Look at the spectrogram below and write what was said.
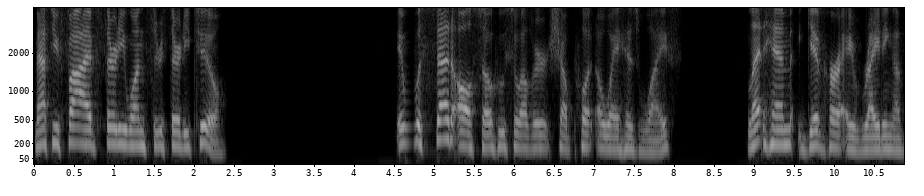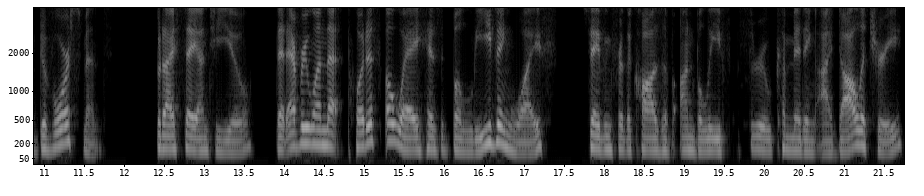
Matthew 5 31 through 32. It was said also, Whosoever shall put away his wife, let him give her a writing of divorcement. But I say unto you, that everyone that putteth away his believing wife, saving for the cause of unbelief through committing idolatry,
